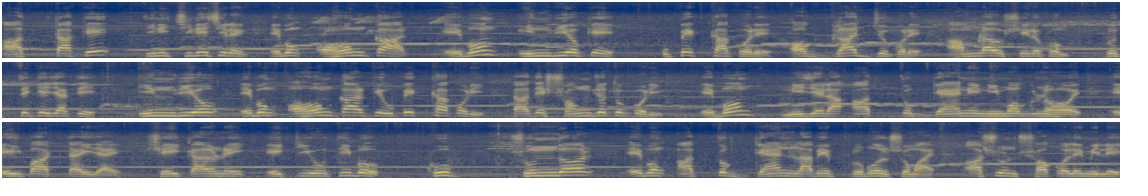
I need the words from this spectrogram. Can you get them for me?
আত্মাকে তিনি চিনেছিলেন এবং অহংকার এবং ইন্দ্রিয়কে উপেক্ষা করে, অগ্রাহ্য করে। আমরাও সেরকম প্রত্যেকে যাতে ইন্দ্রিয় এবং অহংকারকে উপেক্ষা করি, তাদের সংযত করি এবং নিজেরা আত্মজ্ঞানে নিমগ্ন হয়, এই বার্তাই দেয়। সেই কারণে এটি অতীব খুব সুন্দর এবং আত্মজ্ঞান লাভে প্রবল সময়। আসুন সকলে মিলে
